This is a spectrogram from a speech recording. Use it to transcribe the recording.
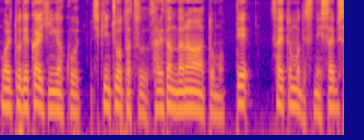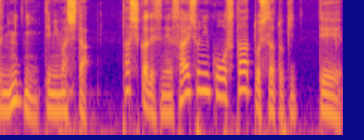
割とでかい金額を資金調達されたんだなぁと思って、サイトもですね、久々に見に行ってみました。確かですね、最初にこうスタートした時って、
